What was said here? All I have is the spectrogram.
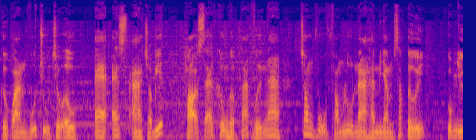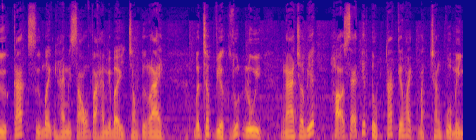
cơ quan vũ trụ châu Âu ESA cho biết họ sẽ không hợp tác với Nga trong vụ phóng Luna 25 sắp tới, cũng như các sứ mệnh 26 và 27 trong tương lai. Bất chấp việc rút lui, Nga cho biết họ sẽ tiếp tục các kế hoạch mặt trăng của mình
